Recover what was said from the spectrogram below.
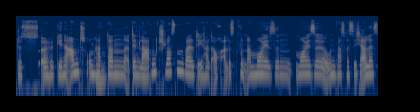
das äh, Hygieneamt und hat Mhm. dann den Laden geschlossen, weil die halt auch alles gefunden haben, Mäusen, Mäuse und was weiß ich alles.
